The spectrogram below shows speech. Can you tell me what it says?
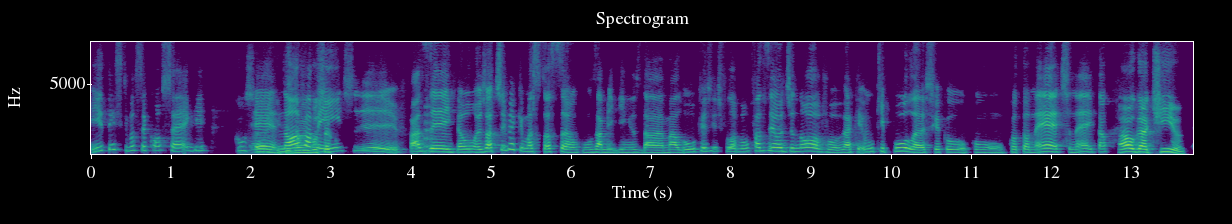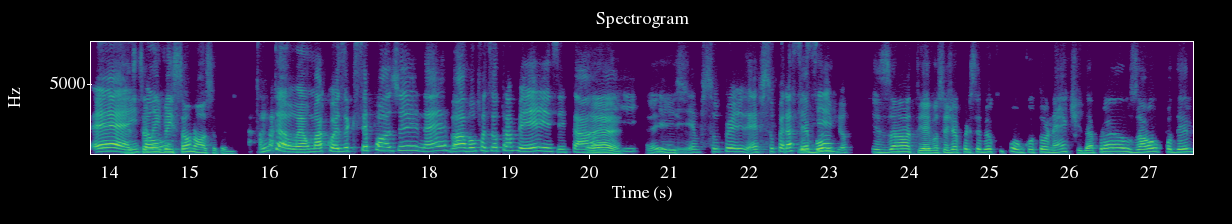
itens que você consegue é, novamente você... fazer. Então, eu já tive aqui uma situação com os amiguinhos da Malu que a gente falou, vamos fazer de novo, um que pula, acho que com, com cotonete, né, e tal. Ah, o gatinho. É, Essa então... é uma invenção nossa também. Então, é uma coisa que você pode, né? Ah, vamos fazer outra vez e tal. É, e, é isso. é super, é super acessível. é bom, exato. E aí você já percebeu que, pô, um cotonete dá para usar o poder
